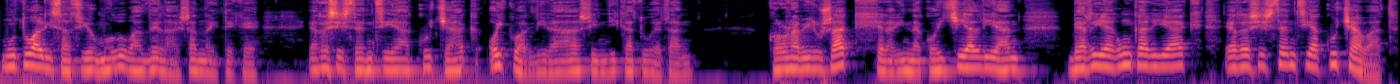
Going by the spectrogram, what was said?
mutualizazio modu bat dela esan daiteke erresistentzia kutsak oikoak dira sindikatuetan. Koronavirusak eragindako itxialdian berri egunkariak erresistentzia kutsa bat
